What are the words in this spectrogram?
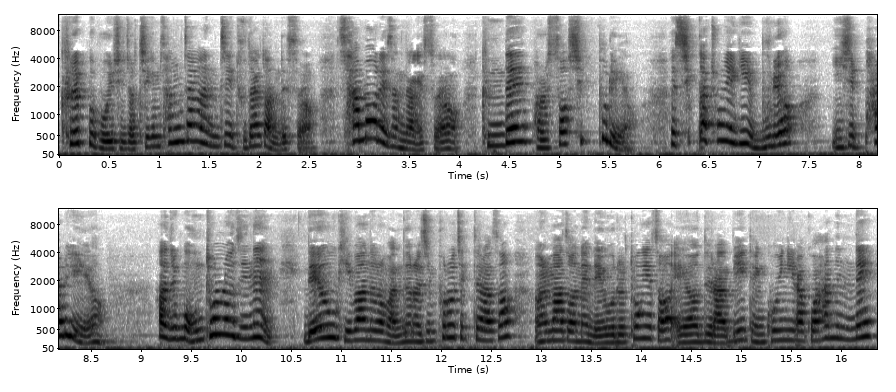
그래프 보이시죠? 지금 상장한 지 두 달도 안 됐어요. 3월에 상장했어요. 근데 벌써 10불이에요. 시가총액이 무려 28위예요. 가지고 온톨로지는 네오 기반으로 만들어진 프로젝트라서 얼마 전에 네오를 통해서 airdrop이 된 코인이라고 하는데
